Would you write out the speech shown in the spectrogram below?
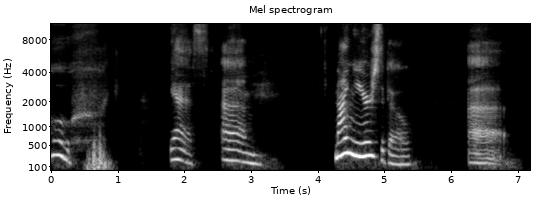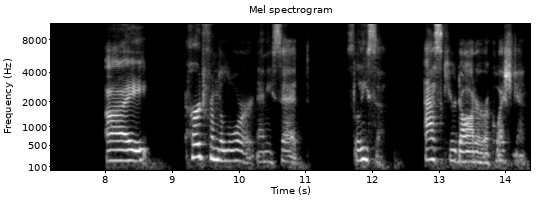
Oh, yes. Um, nine years ago, uh, I heard from the Lord, and He said, Lisa, ask your daughter a question,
